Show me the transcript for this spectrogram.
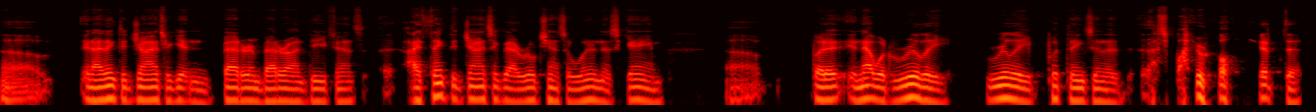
Uh, and I think the Giants are getting better and better on defense. I think the Giants have got a real chance of winning this game. Uh, but it, and that would really, really put things in a, a spiral if the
